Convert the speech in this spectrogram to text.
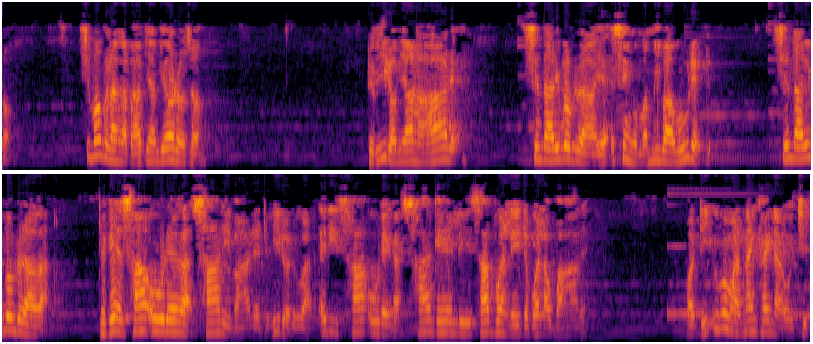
တော့ရှင်မောက္ကလန်ကဘာပြန်ပြောတော့ဆိုတပည့်တော်များဟာတဲ့ရှင်သာရိပုတ္တရာရဲ့အဆင့်ကိုမမီပါဘူးတဲ့ရှင်သာရိပုတ္တရာကတကယ်စားအိုးတဲ့ကစားတွေပါတဲ့တပည့်တော်တို့ကအဲ့ဒီစားအိုးတဲ့ကစားခဲလေးစားပွင့်လေးတစ်ပွင့်လောက်ပါတဲ့ ဟောဒီဥပမာနှိုင်းခိုင်းတာကိုကြည့်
